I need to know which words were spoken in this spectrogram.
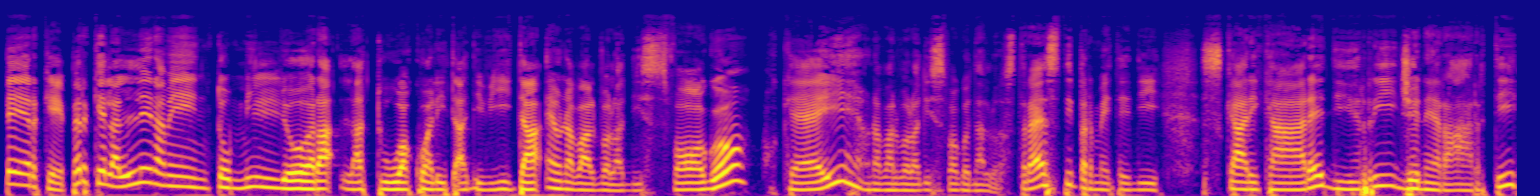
Perché? Perché l'allenamento migliora la tua qualità di vita, è una valvola di sfogo, ok? È una valvola di sfogo dallo stress, ti permette di scaricare, di rigenerarti,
